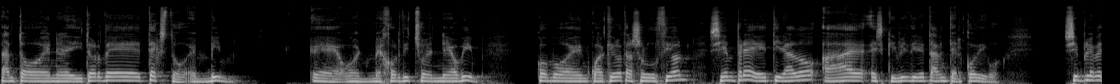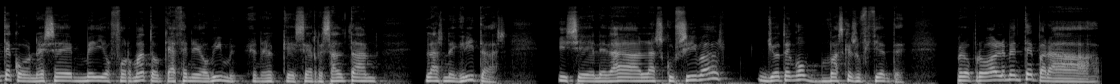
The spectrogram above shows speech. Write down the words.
Tanto en el editor de texto, en BIM, eh, o en, mejor dicho en NeoBIM, como en cualquier otra solución, siempre he tirado a escribir directamente el código. Simplemente con ese medio formato que hace NeoBIM, en el que se resaltan las negritas y se le da las cursivas, yo tengo más que suficiente. Pero probablemente para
